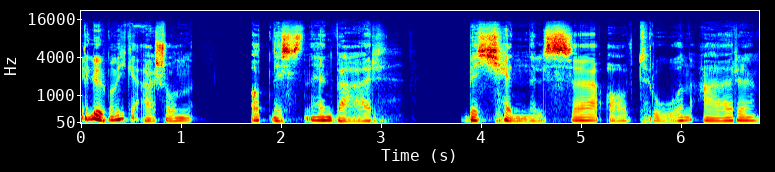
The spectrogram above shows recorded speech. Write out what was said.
Jeg lurer på om det ikke er sånn at nesten enhver bekjennelse av troen er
